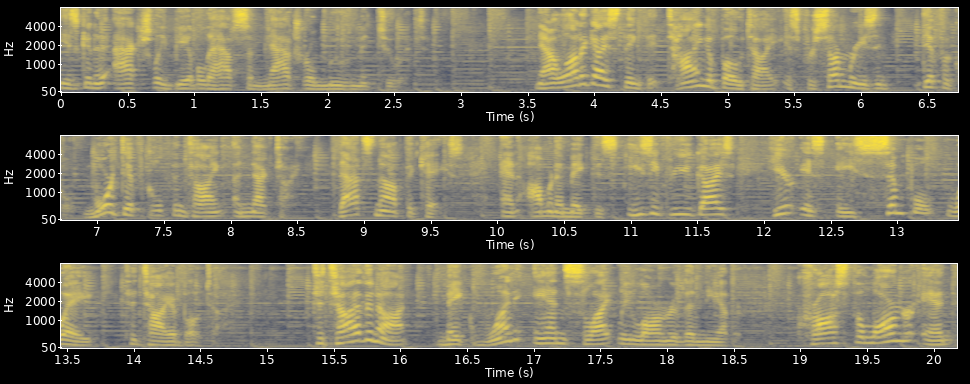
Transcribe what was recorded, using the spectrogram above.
is going to actually be able to have some natural movement to it. Now, a lot of guys think that tying a bow tie is for some reason difficult, more difficult than tying a necktie. That's not the case, and I'm gonna make this easy for you guys. Here is a simple way to tie a bow tie. To tie the knot, make one end slightly longer than the other. Cross the longer end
